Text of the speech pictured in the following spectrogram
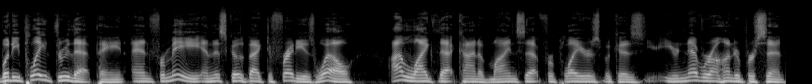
but he played through that pain. And for me, and this goes back to Freddie as well, I like that kind of mindset for players because you're never 100%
